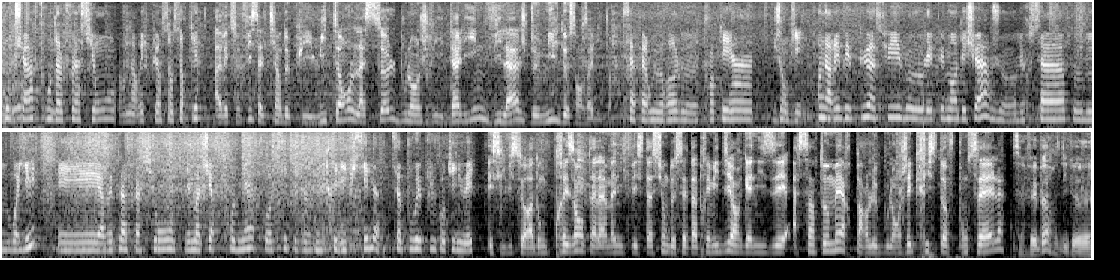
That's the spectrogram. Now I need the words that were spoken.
Trop de charges, trop d'inflation, on n'arrive plus à s'en sortir. Avec son fils, elle tient depuis 8 ans la seule boulangerie d'Aline, village de 1200 habitants. Ça fermera le 31 janvier. On n'arrivait plus à suivre les paiements des charges, l'URSSAF, le loyer. Et avec l'inflation, les matières premières, quoi, c'était devenu très difficile. Ça pouvait plus continuer. Et Sylvie sera donc présente à la manifestation de cet après-midi organisée à Saint-Omer par le boulanger Christophe Poncel. Ça fait peur, on se dit que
